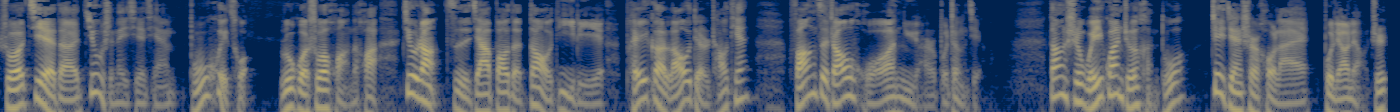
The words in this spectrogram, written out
说借的就是那些钱，不会错。如果说谎的话，就让自家包的稻地里赔个老底儿朝天，房子着火，女儿不正经。当时围观者很多，这件事后来不了了之，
